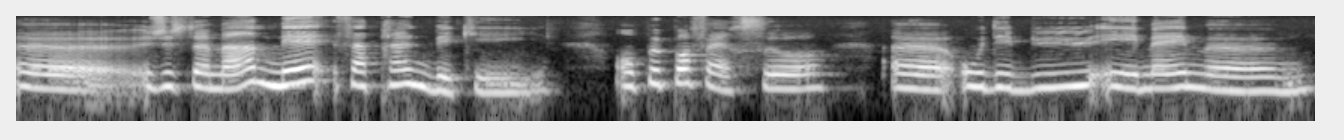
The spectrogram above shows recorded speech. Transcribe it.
euh, justement, mais ça prend une béquille. On ne peut pas faire ça au début et même,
